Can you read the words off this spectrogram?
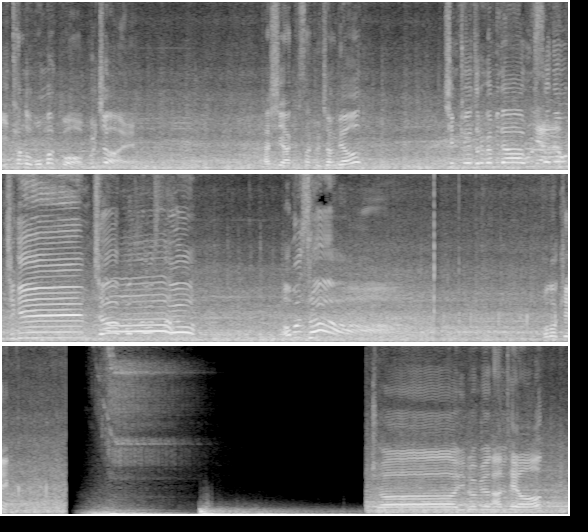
이탈로 못 맞고 굴절. 다시 아크사클 정면 침투에 들어갑니다. 울산의 움직임. 자, 빠져나왔어요. 어문사. 코너킥. 자 이러면 안태현.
